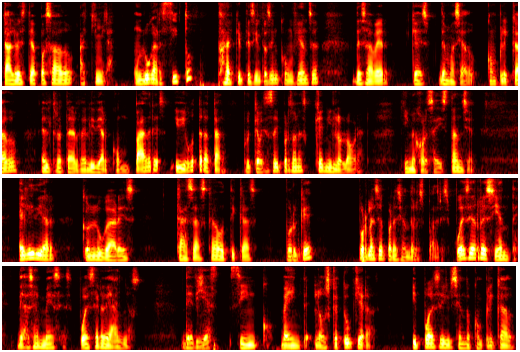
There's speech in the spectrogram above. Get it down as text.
Tal vez te ha pasado aquí, mira, un lugarcito para que te sientas en confianza de saber que es demasiado complicado el tratar de lidiar con padres, y digo tratar, porque a veces hay personas que ni lo logran, y mejor se distancian. El lidiar con lugares, casas caóticas, ¿por qué? Por la separación de los padres. Puede ser reciente, de hace meses, puede ser de años, de 10, 5, 20, los que tú quieras, y puede seguir siendo complicado.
